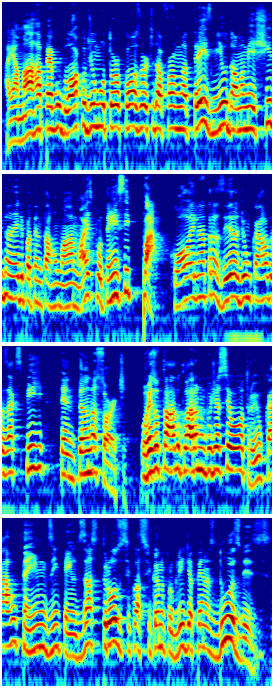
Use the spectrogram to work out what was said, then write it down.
A Yamaha pega o bloco de um motor Cosworth da Fórmula 3000, dá uma mexida nele para tentar arrumar mais potência e pá, cola ele na traseira de um carro da Zack Speed tentando a sorte. O resultado, claro, não podia ser outro, e o carro tem um desempenho desastroso, se classificando para o grid apenas duas vezes.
